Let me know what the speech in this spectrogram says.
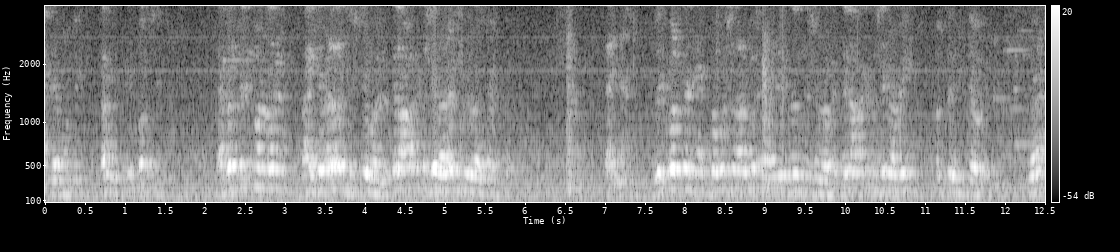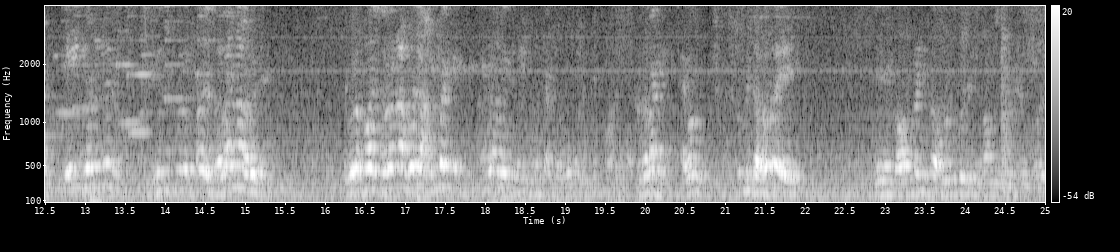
আগের মতো তারা বলছে এখন যদি মনে করেন বাইকে ব্যালেন্স সিস্টেম হলো, তাহলে আমাকে তো সেভাবে করতে হবে। তাই না? যদি বলতে এক প্রফেশনাল হবে, তাহলে আমাকে তো সেভাবেই প্রস্তুতি নিতে হবে। এবার এই ধরনের জিনিসগুলো ফয়সলা না হলে এগুলো ফয়সলা না হলে আমরা কীভাবে এবং সুবিধা এই যে গভর্নমেন্ট তো অনেকগুলি রেসপন্সিবিলিটি করে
